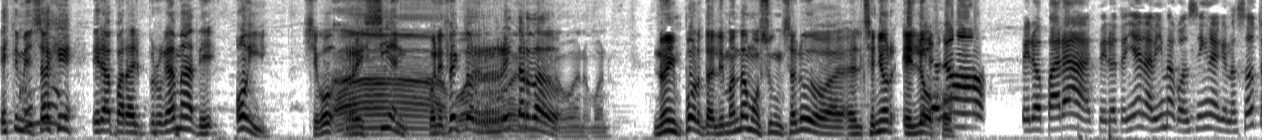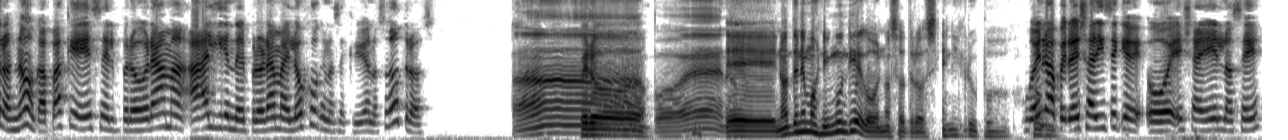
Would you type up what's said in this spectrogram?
este mensaje era para el programa de hoy. Llegó Ah, recién, con efecto bueno, retardado. Bueno, bueno, bueno. No importa, le mandamos un saludo al señor El Ojo. Pero no, pero pará, pero tenían la misma consigna que nosotros, no, capaz que es el programa, alguien del programa El Ojo que nos escribió a nosotros. Ah, Pero, bueno. Eh, no tenemos ningún Diego nosotros en el grupo. Bueno, pero ella dice que, o ella, él, no sé,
